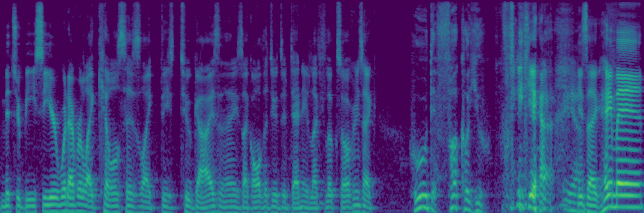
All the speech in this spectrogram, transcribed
Mitsubishi or whatever like kills his like these two guys, and then he's like, all the dudes are dead, and he like looks over and he's like, who the fuck are you? yeah. Yeah. he's like, hey man,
